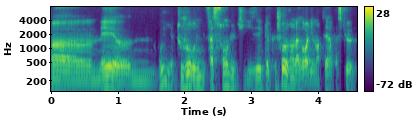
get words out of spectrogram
Euh, mais oui, il y a toujours une façon d'utiliser quelque chose dans l'agroalimentaire parce que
